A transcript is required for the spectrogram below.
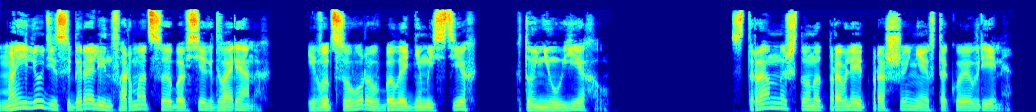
Мои люди собирали информацию обо всех дворянах, и вот Суворов был одним из тех, кто не уехал. Странно, что он отправляет прошение в такое время,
